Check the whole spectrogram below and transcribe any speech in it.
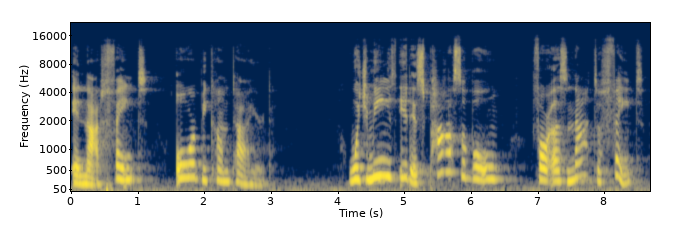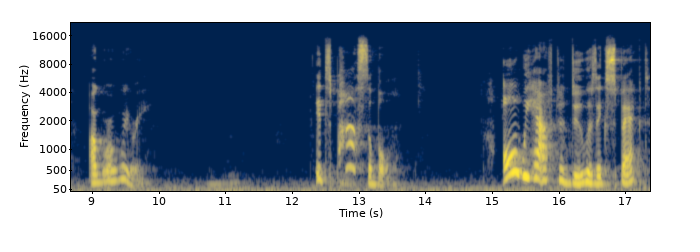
and not faint or become tired. Which means it is possible for us not to faint or grow weary. It's possible. All we have to do is expect,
